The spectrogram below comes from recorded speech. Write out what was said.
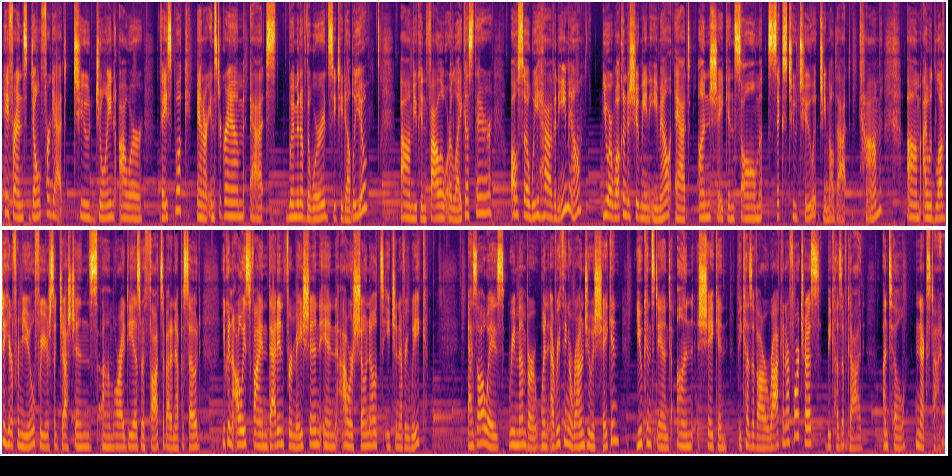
hey, friends, don't forget to join our Facebook and our Instagram at Women of the Word CTW. Um, you can follow or like us there. Also, we have an email You are welcome to shoot me an email at unshakenpsalm622 at gmail.com. Um, I would love to hear from you for your suggestions um, or ideas or thoughts about an episode. You can always find that information in our show notes each and every week. As always, remember when everything around you is shaken, you can stand unshaken because of our rock and our fortress, because of God. Until next time.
